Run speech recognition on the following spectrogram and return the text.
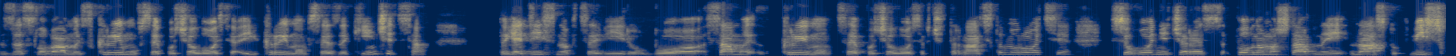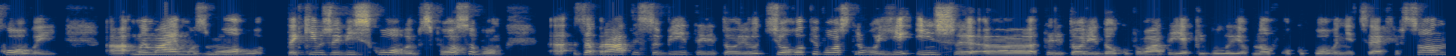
з словами з Криму все почалося і Кримом все закінчиться. То я дійсно в це вірю, бо саме Кримом це почалося в 2014 році. Сьогодні, через повномасштабний наступ військовий, ми маємо змогу таким же військовим способом забрати собі територію цього півострову і інші е, території доокупувати, які були вновь окуповані. Це Херсон,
